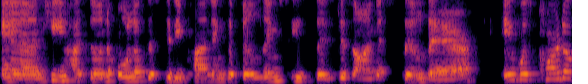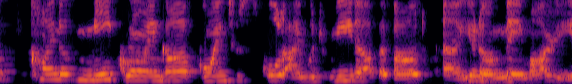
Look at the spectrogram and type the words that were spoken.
and he had done all of the city planning. The buildings he's the design is still there it was part of kind of me growing up, going to school. I would read up about, uh, you know, Meimari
